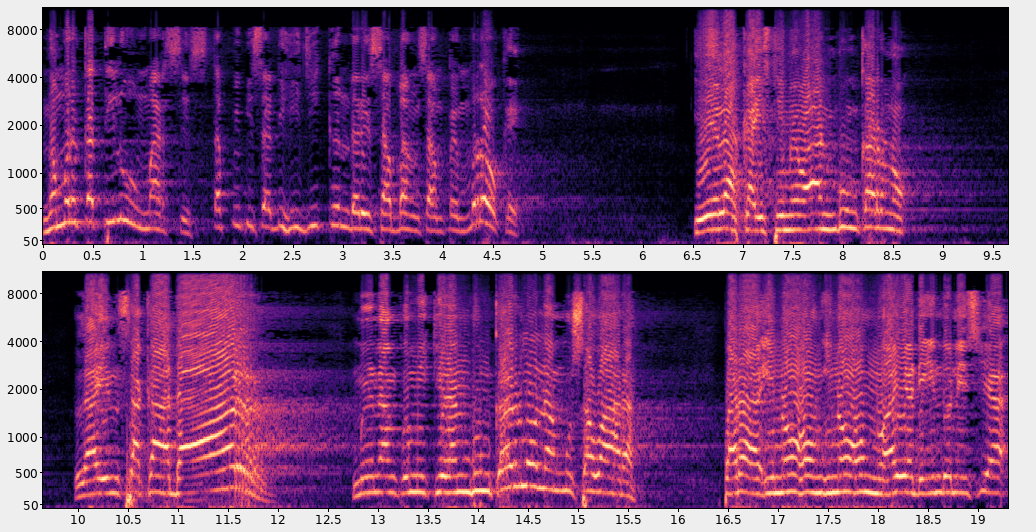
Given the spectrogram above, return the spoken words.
Nomor katilu Marxis tapi bisa dihijikan dari Sabang sampai Merauke. Ialah keistimewaan Bung Karno. Lain sakadar menang pemikiran Bung Karno nang musyawarah. Para inohong-inohong nuaya di Indonesia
